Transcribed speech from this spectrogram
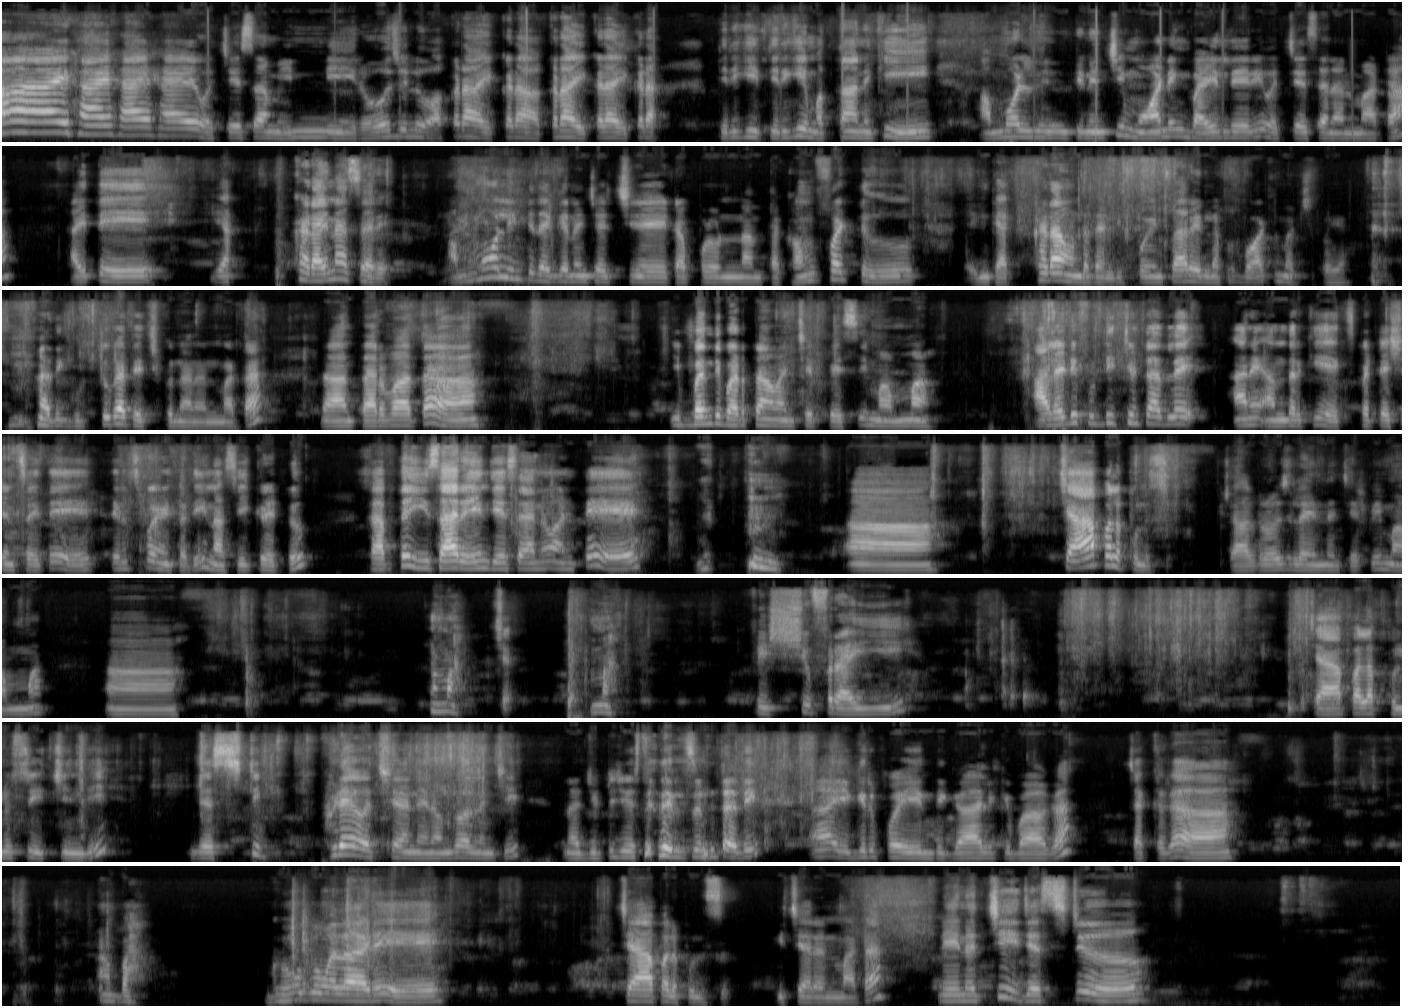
Hi hi hi hi. వచ్చేసాం ఇన్ని రోజులు. అక్కడ ఇక్కడ అక్కడ ఇక్కడ ఇక్కడ. తిరిగి తిరిగి మొత్తానికి అమ్మోళ్ళ ఇంటి నుంచి మార్నింగ్ బయలుదేరి వచ్చేసాను అనమాట అయితే ఎక్కడైనా సరే అమ్మోళ్ళ ఇంటి దగ్గర నుంచి వచ్చేటప్పుడు ఉన్నంత కంఫర్ట్ ఇంకెక్కడా ఉండదండి. పోయినసారి వెళ్ళినప్పుడు బాటిల్ మర్చిపోయా. అది గుర్తుగా తెచ్చుకున్నాను అనమాట దాని తర్వాత ఇబ్బంది పడతామని చెప్పేసి మా అమ్మ ఆల్రెడీ ఫుడ్ ఇచ్చింటుందిలే అని అందరికీ ఎక్స్పెక్టేషన్స్ అయితే తెలిసిపోయి ఉంటుంది నా సీక్రెట్ కాకపోతే ఈసారి ఏం చేశాను అంటే చేపల పులుసు. చాలా రోజులైందని చెప్పి మా అమ్మ అమ్మ అమ్మ ఫిష్ ఫ్రై చేపల పులుసు ఇచ్చింది. జస్ట్ ఇప్పుడే వచ్చాను నేను ఒంగోలు నుంచి. నా జుట్టు చూస్తే తెలుసుంటుంది. ఎగిరిపోయింది గాలికి బాగా. చక్కగా అబ్బా గుమగుమలాడే చేపల పులుసు ఇచ్చారనమాట నేను వచ్చి జస్ట్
